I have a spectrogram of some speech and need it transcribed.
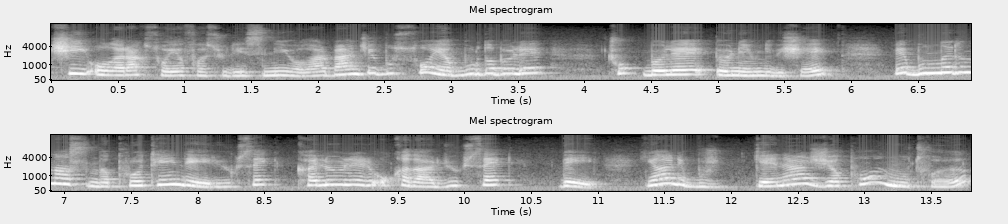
çiğ olarak soya fasulyesini yiyorlar. Bence bu soya burada böyle çok böyle önemli bir şey. Ve bunların aslında protein değeri yüksek, kalorileri o kadar yüksek değil. Yani bu genel Japon mutfağı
